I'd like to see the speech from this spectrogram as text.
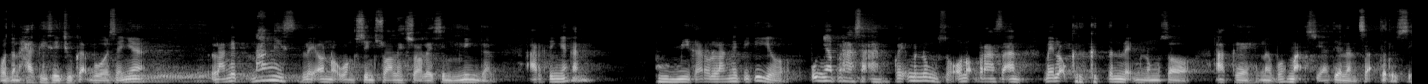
wonten hadisnya juga bahwasanya langit nangis ana wong sing soleh-soleh sing meninggal. Artinya kan bumi karo langit iki yo punya perasaan. Kayak menungso ono perasaan melok gregeten lek menungso akeh napa? Maksiat lan sak terus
